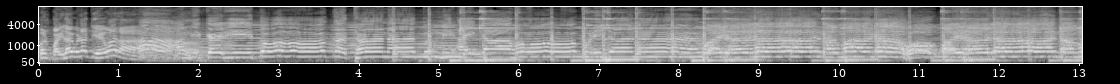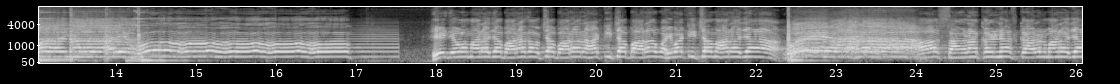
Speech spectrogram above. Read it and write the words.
पण पहिला वेळा देवाला आम्ही करीतो कथन. तुम्ही ऐका हो गुणीजन बारा गावच्या बारा रहाटीच्या बारा वहिवाटीच्या महाराजा. आज सांगणा करण्यास कारण महाराजा.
